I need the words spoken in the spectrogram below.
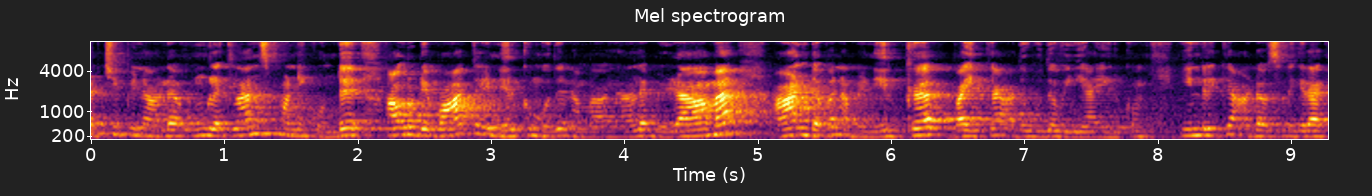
ரட்சிப்பினால உங்களை கிளான்ஸ் பண்ணி கொண்டு அவருடைய வார்த்தையில் நிற்கும்போது நம்மளால விழாம ஆண்டவர் நம்மளை நிற்க வைக்க அது உதவியா இருக்கும் இன்றைக்கு ஆண்டவர் சொல்கிறார்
